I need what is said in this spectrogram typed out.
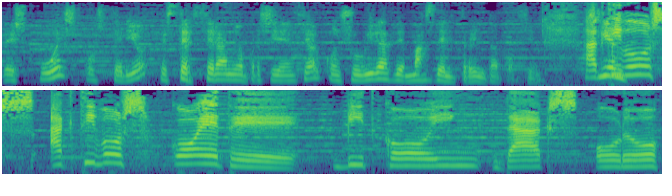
después, posterior, que es tercer año presidencial, con subidas de más del 30%. Activos, activos cohete, Bitcoin, DAX, oro,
